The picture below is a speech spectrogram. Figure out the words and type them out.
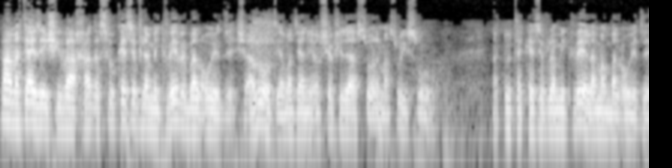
פעם הייתה איזו ישיבה אחת, אספו כסף למקווה ובלעו את זה. שאלו אותי, אמרתי, אני חושב שזה אסור, הם עשו איסור. נתנו את הכסף למקווה, למה בלעו את זה?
